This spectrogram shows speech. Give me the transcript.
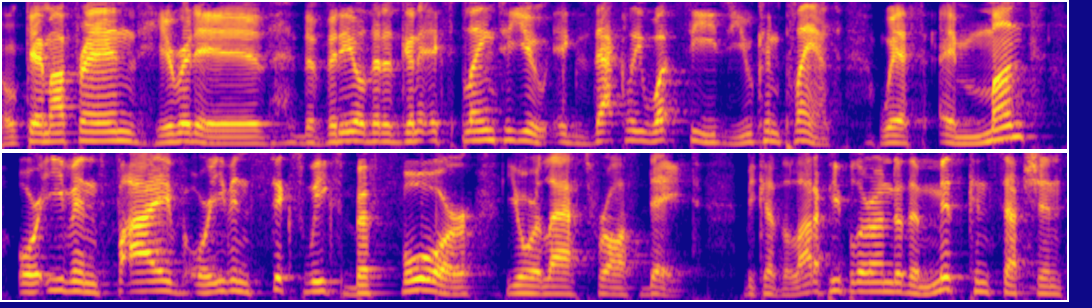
Okay, my friends, here it is. The video that is going to explain to you exactly what seeds you can plant with a month or even five or even six weeks before your last frost date. Because a lot of people are under the misconception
